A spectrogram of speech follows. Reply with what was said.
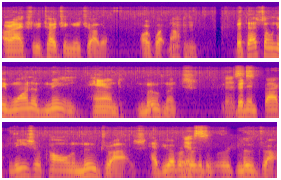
are actually touching each other or whatnot. Mhm. But that's only one of many hand movements Yes. that in fact these are called mudras. Have you ever heard of the word mudra?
